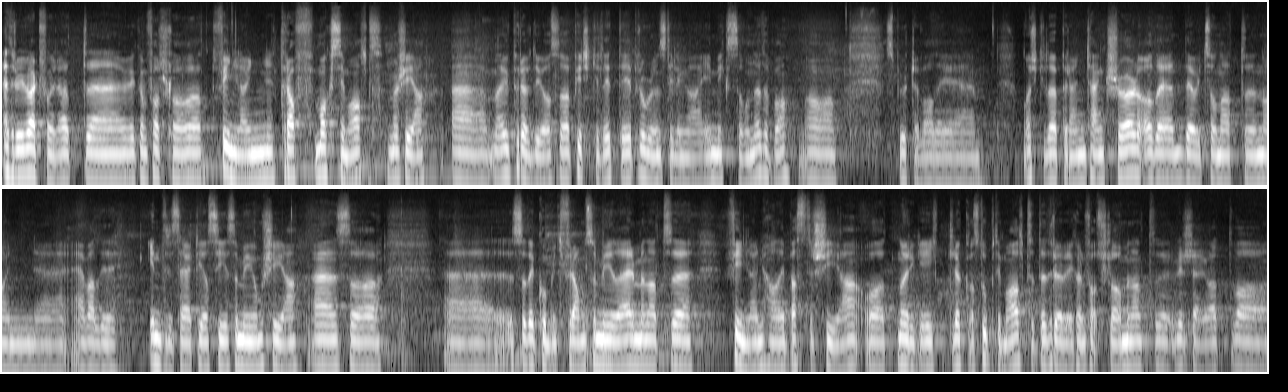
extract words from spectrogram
Jag tror i hvert fall att uh, vi kan fastslå att Finland traff maximalt med skia. Uh, men vi prøvde jo også å pirke litt i problemstillinga i mixzonen. etterpå. Og spurte hva de norske løperne tenkte sjøl. Og det, det, er jo ikke sånn at noen uh, er veldig interessert i å si så mye om skia. Så, så, det kom ikke fram så mye der. Men at Finland har de beste skia, og at Norge ikke lykkes optimalt, det tror jeg vi kan fastslå. Men at vi ser jo at det var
